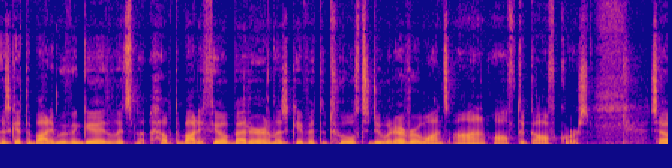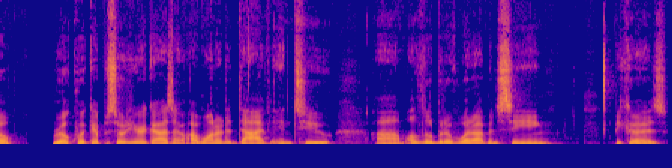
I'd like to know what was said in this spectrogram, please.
let's get the body moving good let's help the body feel better and let's give it the tools to do whatever it wants on and off the golf course. So real quick episode here guys. I, I wanted to dive into um, a little bit of what i've been seeing because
